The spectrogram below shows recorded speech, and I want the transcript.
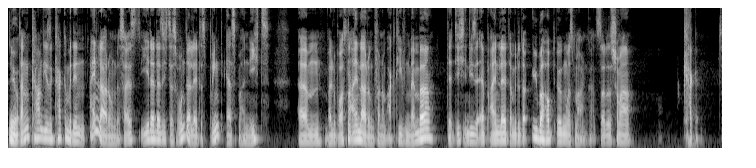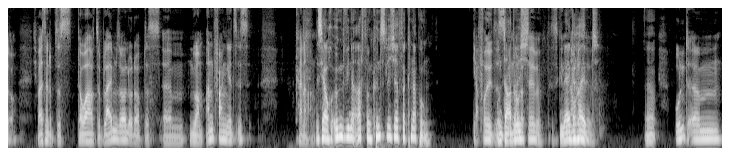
Ja. Dann kam diese Kacke mit den Einladungen. Das heißt, jeder, der sich das runterlädt, das bringt erstmal nichts, ähm, weil du brauchst eine Einladung von einem aktiven Member, der dich in diese App einlädt, damit du da überhaupt irgendwas machen kannst. So, das ist schon mal Kacke. So. Ich weiß nicht, ob das dauerhaft so bleiben soll oder ob das ähm, nur am Anfang jetzt ist. Keine Ahnung. Ist ja auch irgendwie eine Art von künstlicher Verknappung. Ja, voll. Das Und ist genau dadurch dasselbe. Das ist genau Mehr dasselbe. gehypt. Ja. Und ähm,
